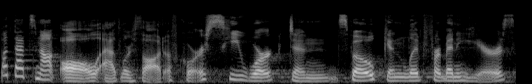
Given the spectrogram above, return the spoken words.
But that's not all Adler thought, of course. He worked and spoke and lived for many years.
